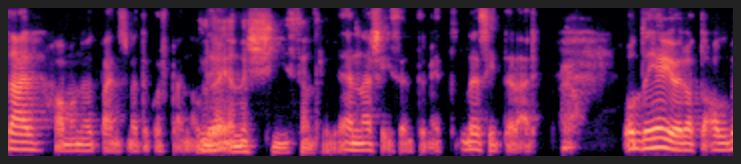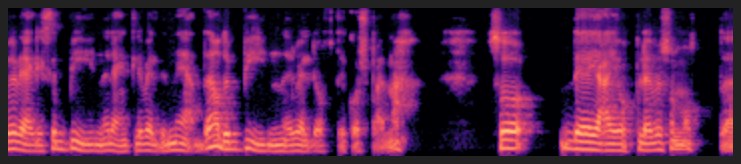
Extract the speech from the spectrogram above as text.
Der har man jo et bein som heter korsbein. Det det er energisenteret ditt. er energisenteret mitt. Det sitter der. Og det gjør at all bevegelse begynner egentlig veldig nede, og det begynner veldig ofte i korsbeinet. Så det jeg opplever som åtte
